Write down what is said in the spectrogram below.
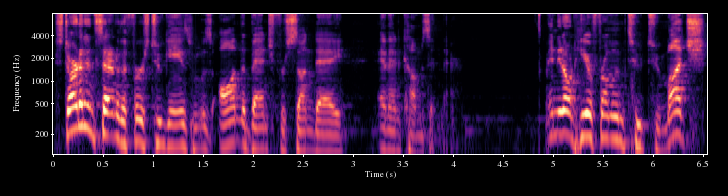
Started in center the first two games, but was on the bench for Sunday and then comes in there. And you don't hear from him too too much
